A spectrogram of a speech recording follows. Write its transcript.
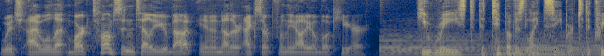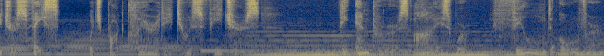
which I will let Marc Thompson tell you about in another excerpt from the audiobook here. He raised the tip of his lightsaber to the creature's face, which brought clarity to his features. The Emperor's eyes were filmed over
